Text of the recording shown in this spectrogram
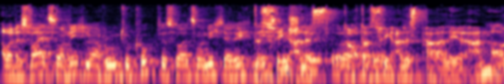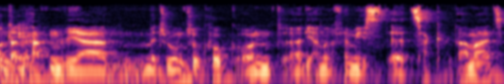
aber das war jetzt noch nicht nach Room to Cook, das war jetzt noch nicht der richtige das fing alles, Schritt, Doch, das also? fing alles parallel an ah, okay. und dann hatten wir mit Room to Cook und äh, die andere Firma ist äh, Zack damals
